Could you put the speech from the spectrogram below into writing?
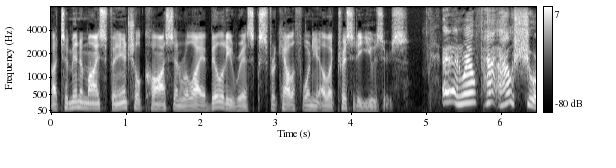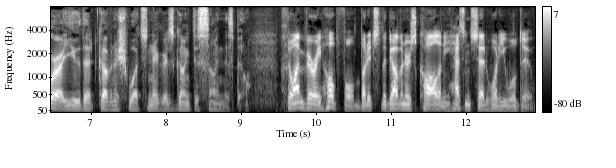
uh, to minimize financial costs and reliability risks for California electricity users. And, and Ralph, how, how sure are you that Governor Schwarzenegger is going to sign this bill? So I'm very hopeful, but it's the governor's call, and he hasn't said what he will do.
